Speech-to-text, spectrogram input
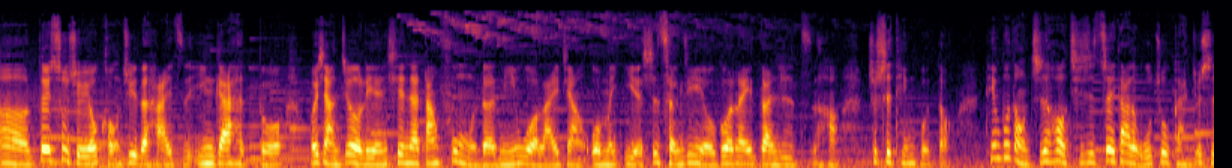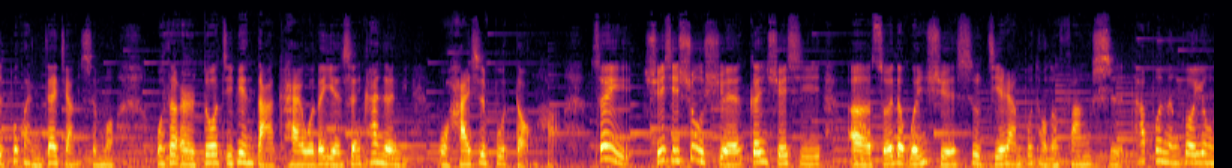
嗯，对数学有恐惧的孩子应该很多。我想，就连现在当父母的你我来讲，我们也是曾经有过那一段日子哈，就是听不懂。听不懂之后，其实最大的无助感就是，不管你在讲什么，我的耳朵即便打开，我的眼神看着你，我还是不懂哈。所以，学习数学跟学习呃所谓的文学是截然不同的方式，它不能够用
